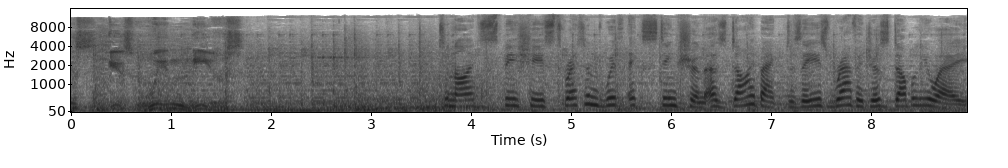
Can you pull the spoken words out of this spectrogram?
This is WIN News. Tonight's species threatened with extinction as dieback disease ravages WA.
